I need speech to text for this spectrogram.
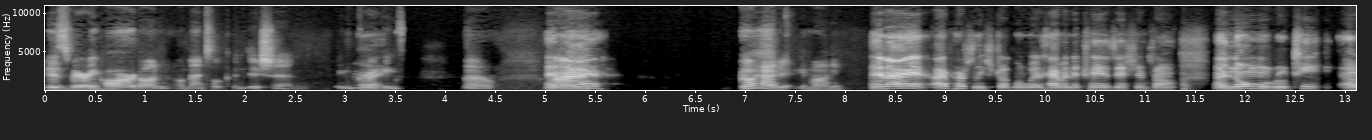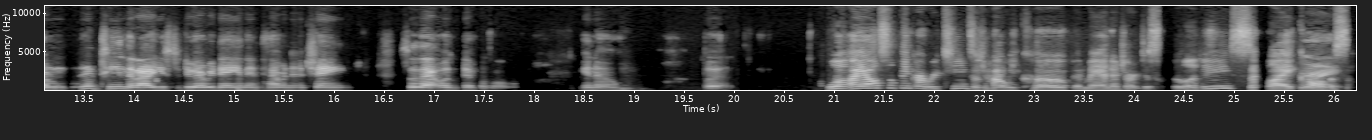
is very hard on a mental condition. like Right. So, And I- I go ahead, Imani. and I I personally struggled with having to transition from a normal routine a routine that I used to do every day and then having to change. So that was difficult, you know. Mm-hmm. But Well, I also think our routines are how we cope and manage our disabilities. So, like, all of a sudden,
